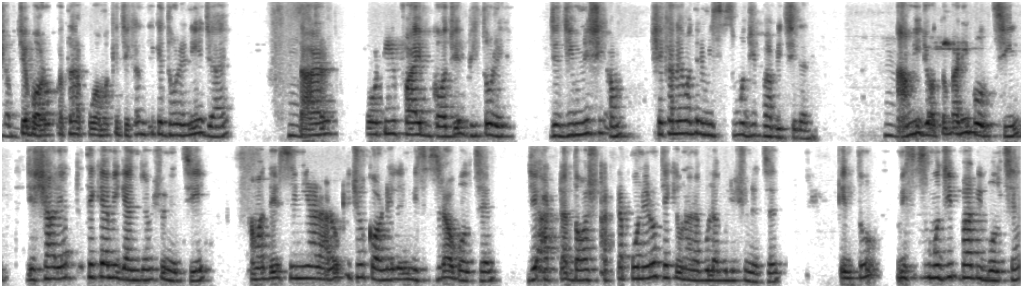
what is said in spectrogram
সবচেয়ে বড় কথা আপু আমাকে যেখান থেকে ধরে নিয়ে যায়, তার তার 45 গজের ভিতরে যে জিমনেশিয়াম সেখানে আমাদের মিসেস মুজিব ভাবি ছিলেন। আমি যতবারই বলছি যে 8:30 থেকে আমি গ্যাঞ্জাম শুনেছি। আমাদের সিনিয়র আরও কিছু কর্নেলের মিসেসরাও বলছেন যে 8:10 8:15 থেকে ওনারা গুলাগুলি শুনেছেন। কিন্তু মিসেস মুজিব ভাবি বলছেন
